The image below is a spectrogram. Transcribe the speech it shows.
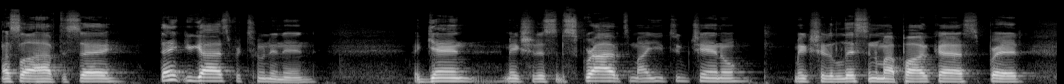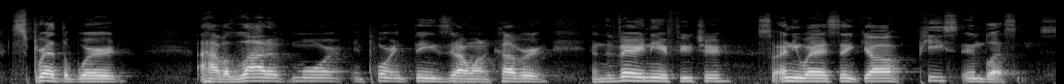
that's all I have to say. Thank you guys for tuning in. Again, Make sure to subscribe to my YouTube channel. Make sure to listen to my podcast. Spread, spread the word. I have a lot of more important things that I want to cover in the very near future. So, anyways, thank y'all. Peace and blessings.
